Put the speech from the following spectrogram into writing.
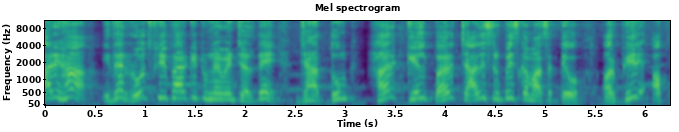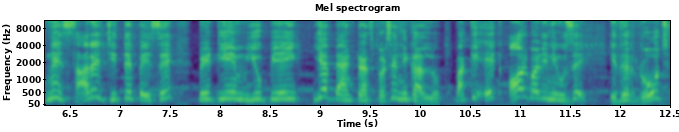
अरे हाँ इधर रोज फ्री फायर के टूर्नामेंट चलते हैं, जहाँ तुम हर किल पर चालीस रुपीज़ कमा सकते हो, और फिर अपने सारे जीते पैसे पेटीएम यूपीआई या बैंक ट्रांसफ़र से निकाल लो। बाकी एक और बड़ी न्यूज़ है, इधर रोज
